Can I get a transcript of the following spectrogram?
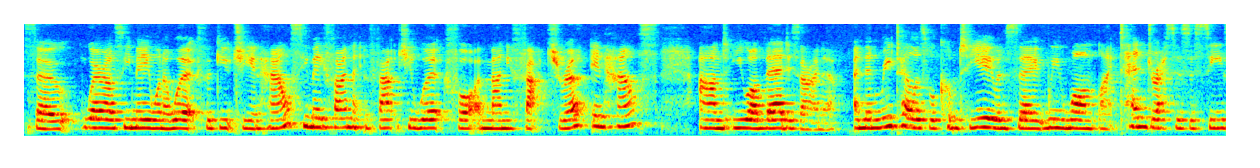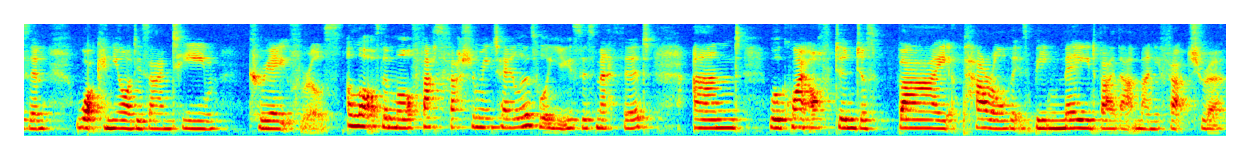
So whereas you may want to work for Gucci in-house, you may find that in fact you work for a manufacturer in-house and you are their designer. And then retailers will come to you and say, we want like 10 dresses a season, what can your design team create for us. A lot of the more fast fashion retailers will use this method and will quite often just buy apparel that is being made by that manufacturer.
